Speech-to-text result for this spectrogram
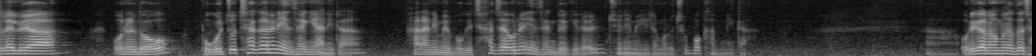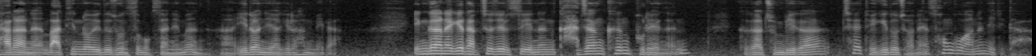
할렐루야. 오늘도 복을 쫓아가는 인생이 아니라 하나님의 복이 찾아오는 인생 되기를 주님의 이름으로 축복합니다. 아, 우리가 너무나도 잘 아는 마틴 로이드 존스 목사님은 아, 이런 이야기를 합니다. 인간에게 닥쳐질 수 있는 가장 큰 불행은 그가 준비가 채 되기도 전에 성공하는 일이다.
